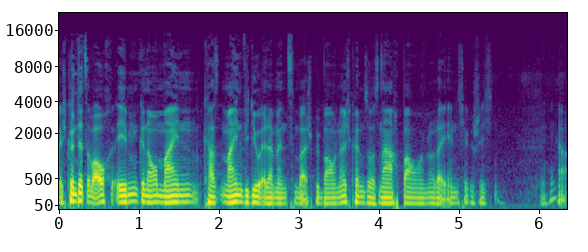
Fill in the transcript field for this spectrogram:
ich könnte jetzt aber auch eben genau mein, mein Video-Element zum Beispiel bauen. Ne? Ich könnte sowas nachbauen oder ähnliche Geschichten. Mhm. Ja.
